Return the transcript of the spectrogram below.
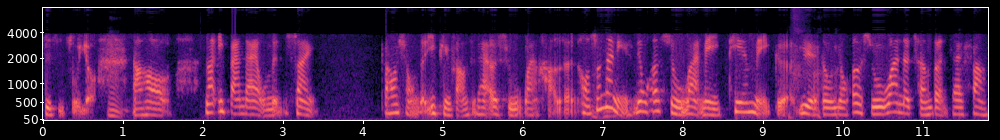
四十左右。嗯，然后那一般大概我们算高雄的一平房子大概二十五万好了。我说，那你用二十五万，每天每个月都用二十五万的成本在放。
